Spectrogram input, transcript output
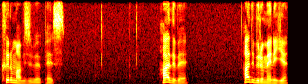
Kırma bizi be pes. Hadi be. Hadi bir Rumenige.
